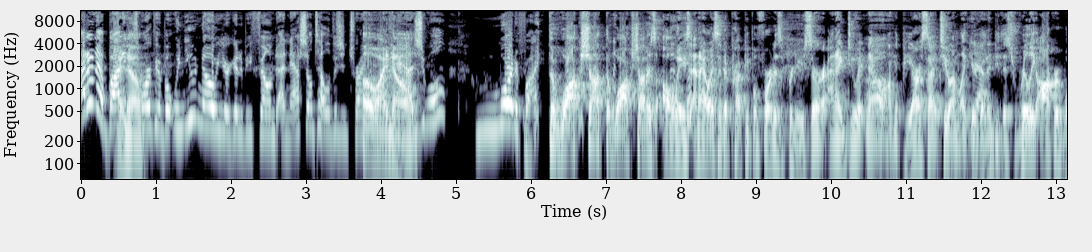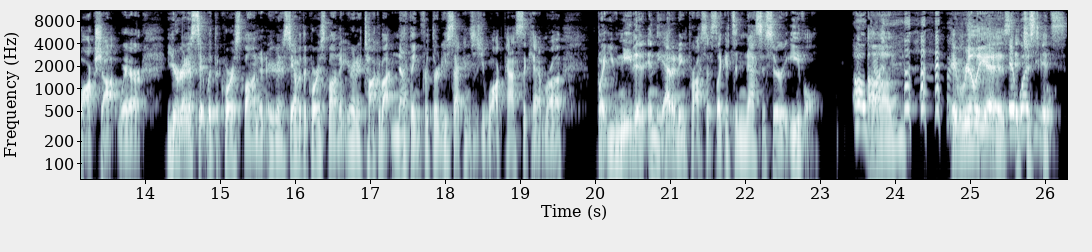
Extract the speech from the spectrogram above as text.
I don't have body dysmorphia, but when you know you're going to be filmed on national television trying Oh, to I know. casual, mortifying. the walk shot, the walk shot is always, and I always had to prep people for it as a producer, and I do it now Oh. on the PR side too. I'm like, you're Yeah. going to do this really awkward walk shot where you're going to sit with the correspondent, or you're going to stand with the correspondent, you're going to talk about nothing for 30 seconds as you walk past the camera, but you need it in the editing process, like it's a necessary evil. Oh. Um, it really is. It It, just evil. it's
